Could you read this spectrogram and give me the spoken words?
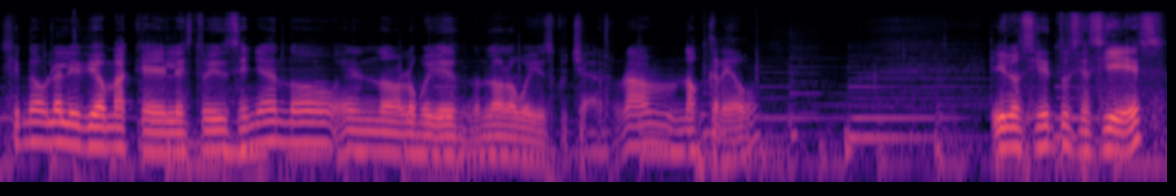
si no habla el idioma que le estoy enseñando, no lo voy a, no lo voy a escuchar. No, no creo. Y lo siento si así es.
